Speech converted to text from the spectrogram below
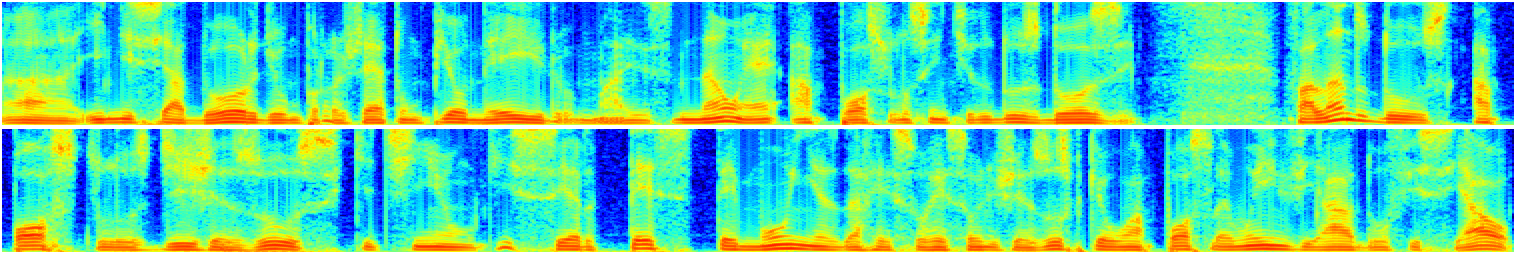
ah, iniciador de um projeto, um pioneiro, mas não é apóstolo no sentido dos doze. Falando dos apóstolos de Jesus que tinham que ser testemunhas da ressurreição de Jesus, porque um apóstolo é um enviado oficial,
